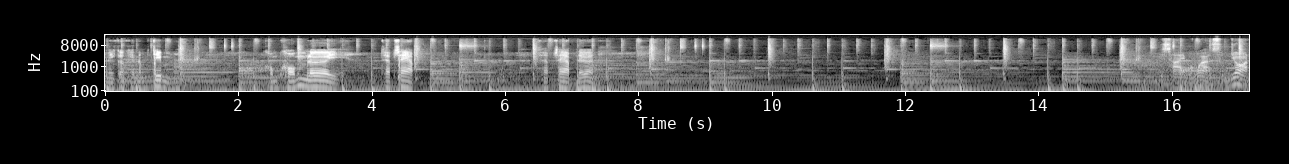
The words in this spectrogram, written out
นนี้ก็คือน้ำจิ้มเนาะขมๆเลย แซบๆแซบๆเด้อทรายบอกว่าสุดยอด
